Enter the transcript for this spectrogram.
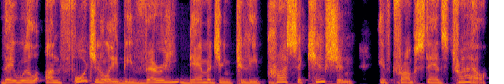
they will unfortunately be very damaging to the prosecution if Trump stands trial.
